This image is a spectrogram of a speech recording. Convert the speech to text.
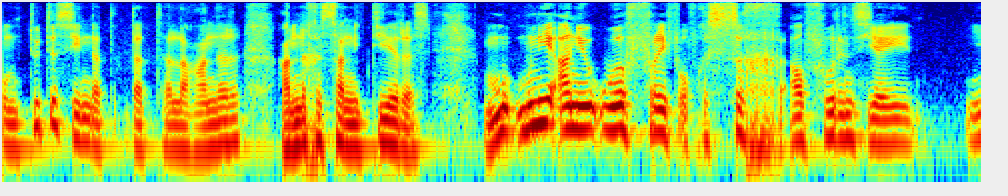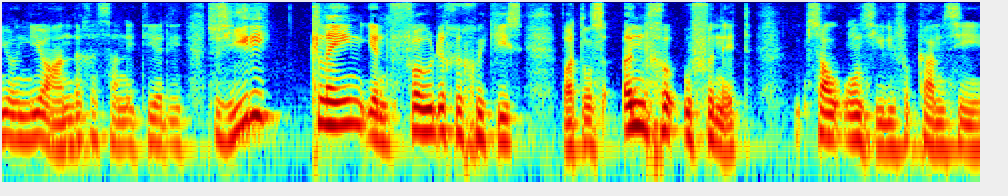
om toe te sien dat dat hulle hande hande gesaniteer is. Moenie aan jou oë vryf of gesig alvorens jy nie jou, jou hande gesaniteer nie. Soos hierdie klein eenvoudige goedjies wat ons ingeoefen het sal ons hierdie vakansie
